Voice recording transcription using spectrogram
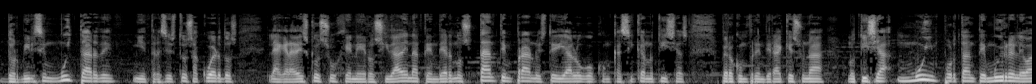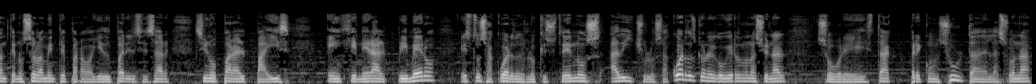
dormirse muy tarde mientras estos acuerdos. Le agradezco su generosidad en atendernos tan temprano este diálogo con Casica Noticias, pero comprenderá que es una noticia muy importante, muy relevante, no solamente para Valledupar y el Cesar, sino para el país en general. Primero, estos acuerdos, lo que usted nos ha dicho, los acuerdos con el gobierno nacional sobre esta preconsulta de la zona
